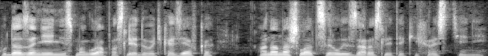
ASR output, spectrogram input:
Куда за ней не смогла последовать козявка, она нашла целые заросли таких растений.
